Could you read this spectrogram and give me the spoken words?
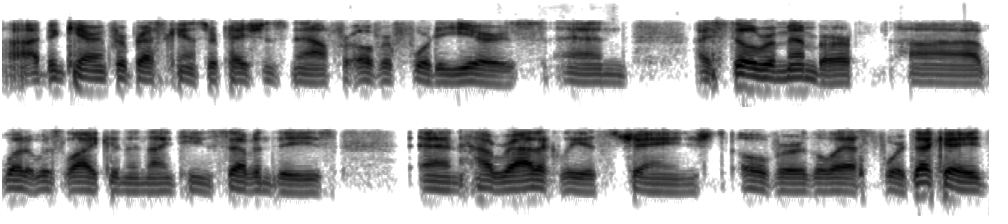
Uh, I've been caring for breast cancer patients now for over 40 years, and I still remember uh, what it was like in the 1970s and how radically it's changed over the last four decades,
